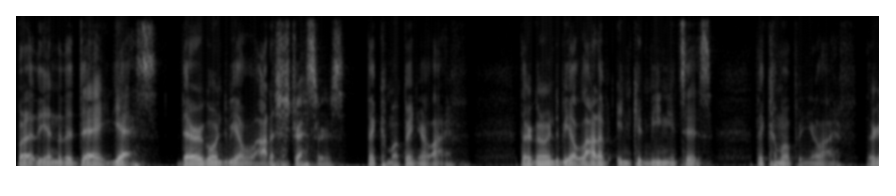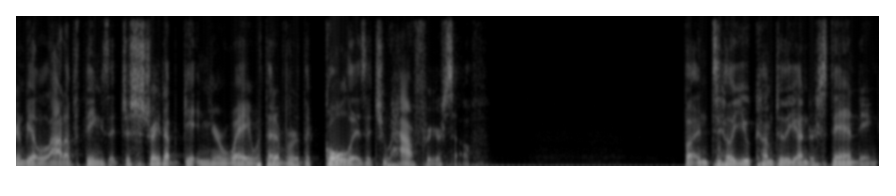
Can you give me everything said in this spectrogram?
But at the end of the day, yes, there are going to be a lot of stressors that come up in your life. There are going to be a lot of inconveniences that come up in your life. There are going to be a lot of things that just straight up get in your way, whatever the goal is that you have for yourself. But until you come to the understanding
